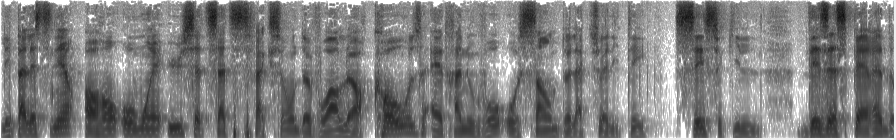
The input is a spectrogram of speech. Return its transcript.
Les Palestiniens auront au moins eu cette satisfaction de voir leur cause être à nouveau au centre de l'actualité. C'est ce qu'ils désespéraient de,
